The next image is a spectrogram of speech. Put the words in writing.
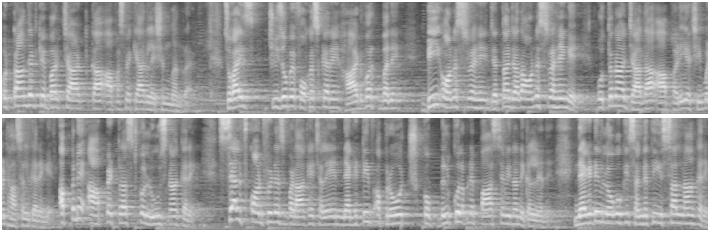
और ट्रांजिट के बर्थ चार्ट का आपस में क्या रिलेशन बन रहा है? सो गाइज़ चीज़ों पर फोकस करें हार्डवर्क बने बी ऑनेस्ट रहें। जितना ज़्यादा ऑनेस्ट रहेंगे, उतना ज़्यादा आप बड़ी अचीवमेंट हासिल करेंगे। अपने आप पे ट्रस्ट को लूज ना करें। सेल्फ कॉन्फिडेंस बढ़ा के चलें। नेगेटिव अप्रोच को बिल्कुल अपने पास से भी ना निकलने दें। नेगेटिव लोगों की संगति इस साल ना करें।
